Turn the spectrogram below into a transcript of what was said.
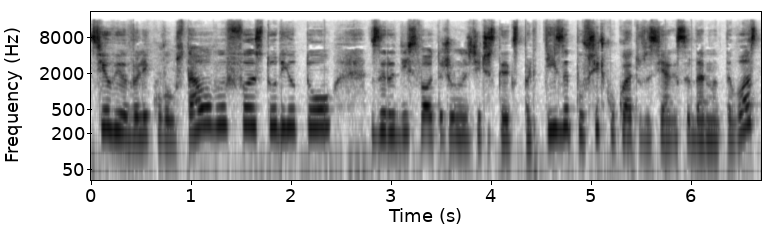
Силвия Великова остава в студиото заради своята журналистическа експертиза по всичко, което засяга съдебната власт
